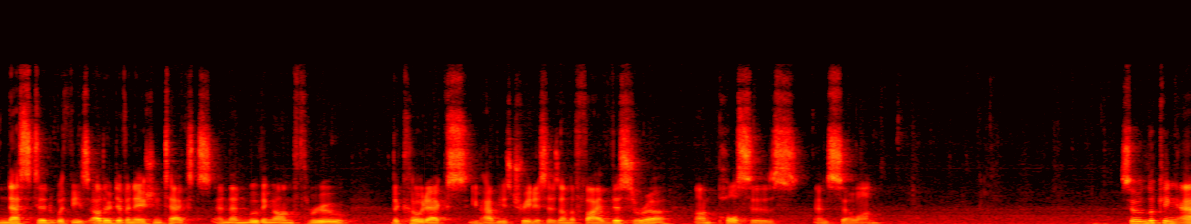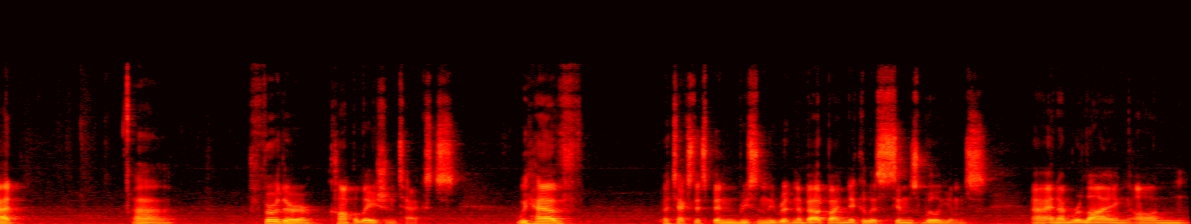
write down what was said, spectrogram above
nested with these other divination texts, and then moving on through the codex, you have these treatises on the five viscera, on pulses, and so on. So, looking at uh, further compilation texts, we have a text that's been recently written about by Nicholas Sims Williams. Uh, and I'm relying on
